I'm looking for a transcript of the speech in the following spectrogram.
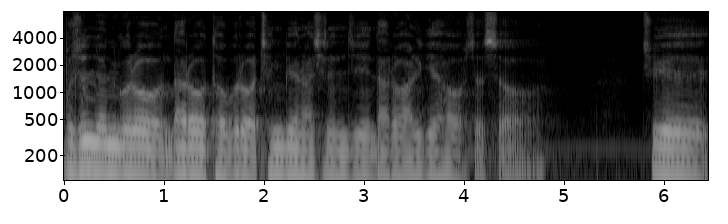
무슨 연고로 나로 더불어 쟁변하시는지 나로 알게 하옵소서. 주의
